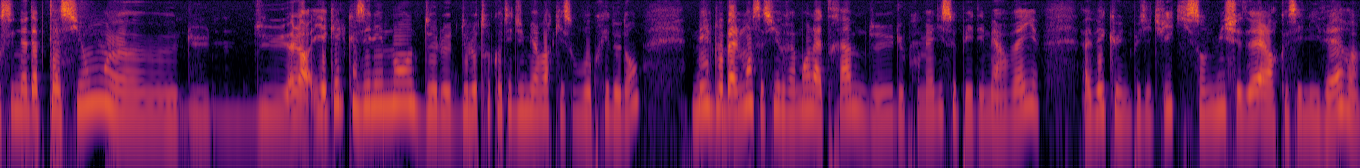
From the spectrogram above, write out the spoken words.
c'est une adaptation du, Alors, il y a quelques éléments de l'autre côté du miroir qui sont repris dedans, mais globalement, ça suit vraiment la trame du premier Alice au Pays des Merveilles, avec une petite fille qui s'ennuie chez elle alors que c'est l'hiver.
